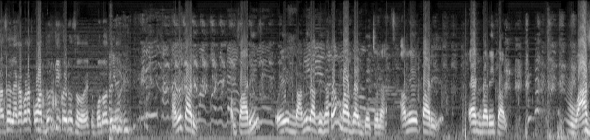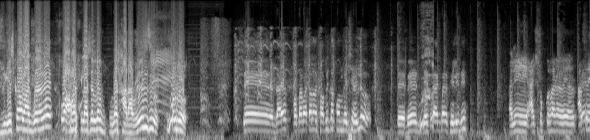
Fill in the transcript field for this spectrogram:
হাসে লেখাপড়া কদ্দূর কি করিস একটু বলো দিনি। আমি পারি। আমি পারি। ওই দামি লাঠি খাতাম বাদ বাইক দিচ্ছ না। আমি পারি। একবারই পারি। আজ জিজ্ঞেস করা লাগবে না রে। ও আমার ক্লাসের লোক পুরো সারা বুঝেছিস? বলব। তে যাই হোক কথাবার্তা সবই তো কম বেশি হইল। ডেটটা একবার ফেলি দি। খালি আজ শুক্রবার আছে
